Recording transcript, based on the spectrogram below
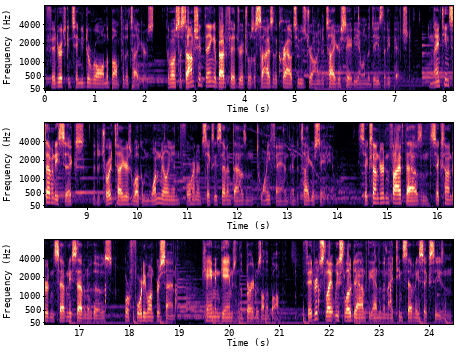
Fidrych continued to roll on the bump for the Tigers. The most astonishing thing about Fidrych was the size of the crowds he was drawing to Tiger Stadium on the days that he pitched. In 1976, the Detroit Tigers welcomed 1,467,020 fans into Tiger Stadium. 605,677 of those, or 41%, came in games when the bird was on the bump. Fidrych slightly slowed down at the end of the 1976 season,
